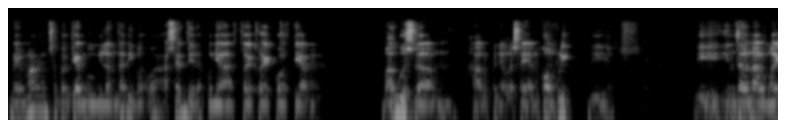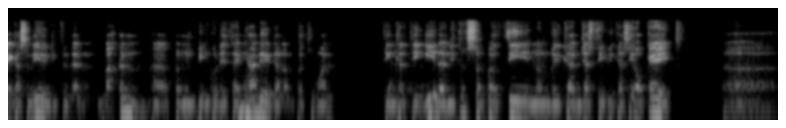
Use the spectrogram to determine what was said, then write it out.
memang seperti yang Bu bilang tadi bahwa ASEAN tidak punya track record yang bagus dalam hal penyelesaian konflik di di internal mereka sendiri gitu dan bahkan uh, pemimpin kudeta ini hadir dalam pertemuan tingkat tinggi dan itu seperti memberikan justifikasi oke okay, uh,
